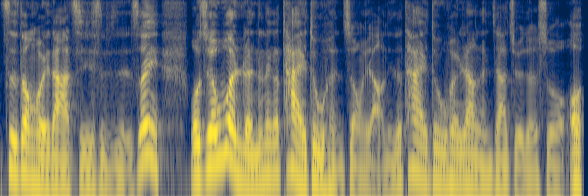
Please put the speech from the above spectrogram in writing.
自动回答机是不是？所以我觉得问人的那个态度很重要，你的态度会让人家觉得说，哦，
